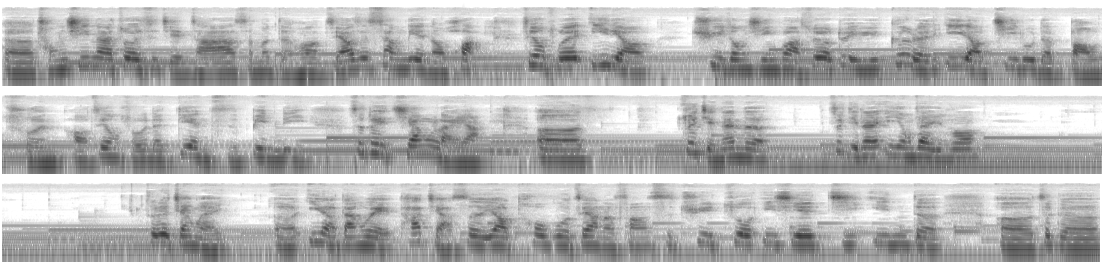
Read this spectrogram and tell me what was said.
呃重新啊做一次检查啊什么的哈，只要是上链的话，这种所谓医疗。去中心化，所有对于个人医疗记录的保存，哦，这种所谓的电子病历，这对将来呀、呃，最简单的、最简单的应用在于说，这对将来，呃，医疗单位它假设要透过这样的方式去做一些基因的，呃，这个。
